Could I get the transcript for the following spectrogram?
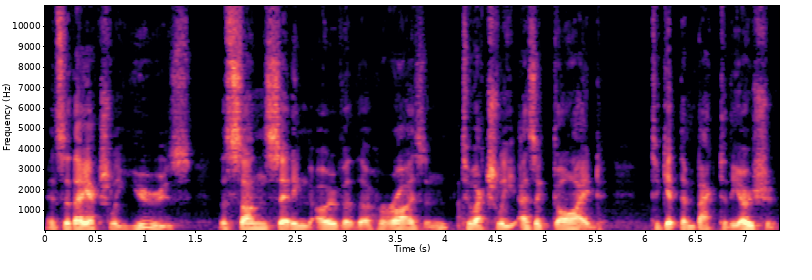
And so they actually use the sun setting over the horizon to actually as a guide to get them back to the ocean.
